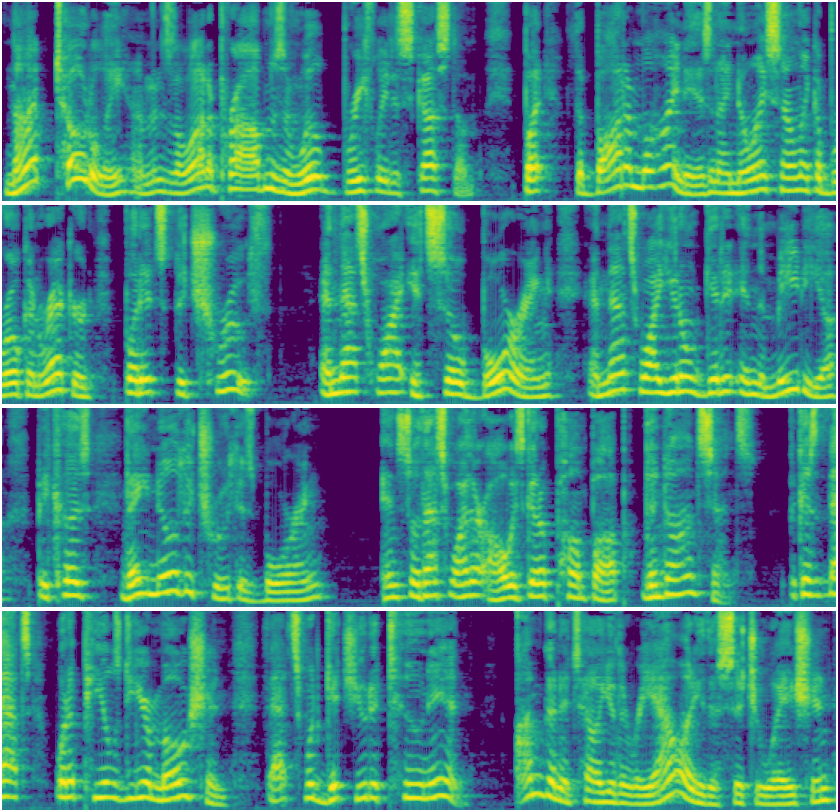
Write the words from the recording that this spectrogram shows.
Not totally, I mean, there's a lot of problems, and we'll briefly discuss them. But the bottom line is, and I know I sound like a broken record, but it's the truth. And that's why it's so boring, and that's why you don't get it in the media, because they know the truth is boring, and so that's why they're always going to pump up the nonsense because that's what appeals to your emotion. That's what gets you to tune in. I'm going to tell you the reality of the situation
